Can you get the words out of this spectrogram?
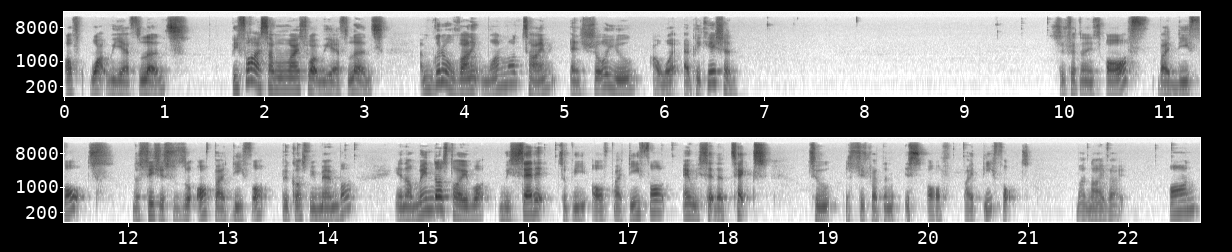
of what we have learned, before I summarize what we have learned, I'm going to run it one more time and show you our application. Switch button is off by default. The switch is also off by default because remember, in our main storyboard, we set it to be off by default and we set the text to the switch button is off by default. But now if I on,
